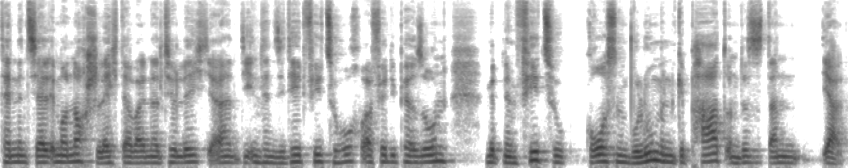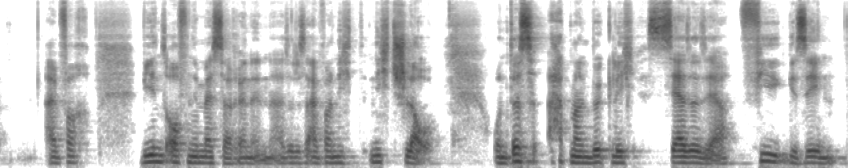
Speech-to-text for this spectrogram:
tendenziell immer noch schlechter, weil natürlich ja die Intensität viel zu hoch war für die Person mit einem viel zu großen Volumen gepaart. Und das ist dann ja einfach wie ins offene Messer rennen. Also das ist einfach nicht, nicht schlau. Und das hat man wirklich sehr, sehr, sehr viel gesehen.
